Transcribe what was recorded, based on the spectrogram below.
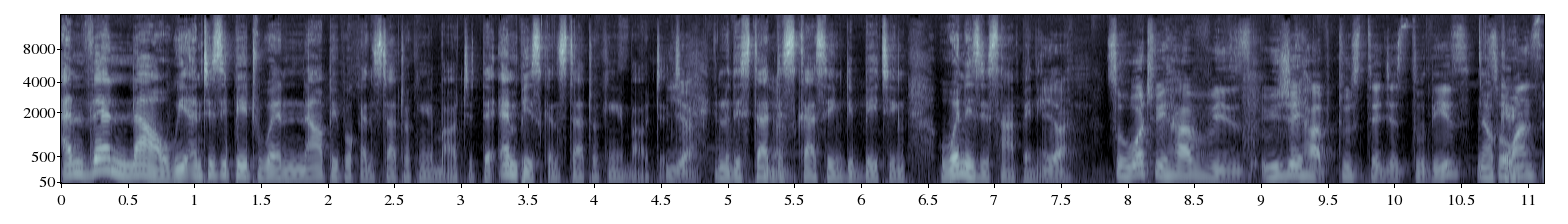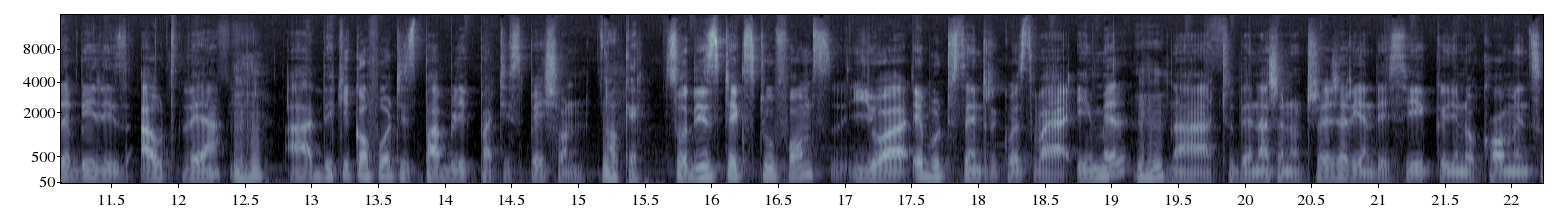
And then now we anticipate when now people can start talking about it. The MPs can start talking about it. Yeah. You know, they start Yeah. discussing, debating. When is this happening? Yeah. So what we have is we usually have two stages to this. Okay. So once the bill is out there, uh, the kickoff vote is public participation. Okay. So this takes two forms. You are able to send requests via email Mm-hmm. uh, to the National Treasury, and they seek you know comments.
